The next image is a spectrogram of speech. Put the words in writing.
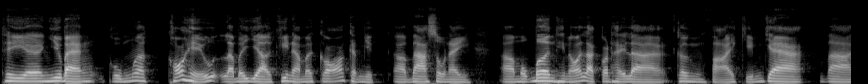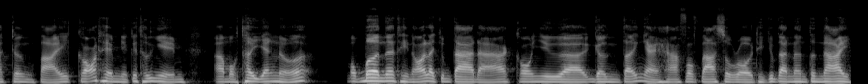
Thì à, nhiều bạn cũng à, khó hiểu là bây giờ khi nào mới có cập nhật uh, Vaso này. Uh, một bên thì nói là có thể là cần phải kiểm tra và cần phải có thêm những cái thử nghiệm uh, một thời gian nữa một bên thì nói là chúng ta đã coi như ờ, gần tới ngày half of Basel rồi, thì chúng ta nên tin ai?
